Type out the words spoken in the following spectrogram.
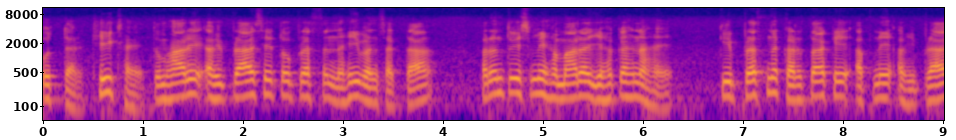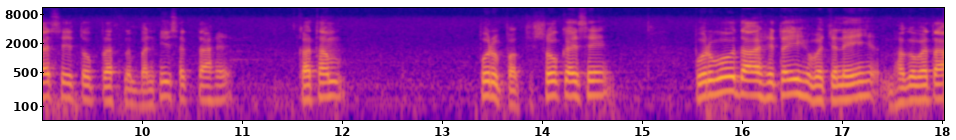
उत्तर, ठीक है, तुम्हारे अभिप्राय से तो प्रश्न नहीं बन सकता, परंतु इसमें हमारा यह कहना है कि प्रश्नकर्ता के अपने अभिप्राय से तो प्रश्न बन ही सकता है। कथम पूर्व पक्ष सो कैसे? पूर्वोदाहृत वचन भगवता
